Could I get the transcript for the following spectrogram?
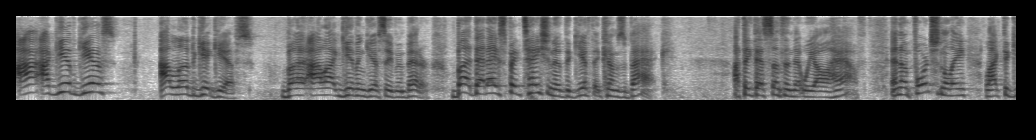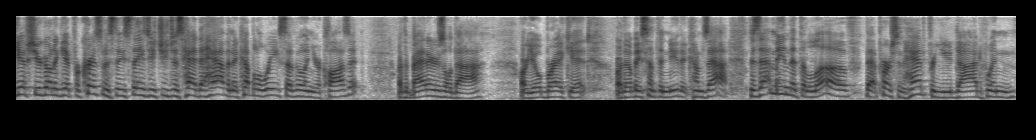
I, I give gifts. I love to get gifts, but I like giving gifts even better. But that expectation of the gift that comes back, I think that's something that we all have. And unfortunately, like the gifts you're going to get for Christmas, these things that you just had to have in a couple of weeks, they'll go in your closet, or the batteries will die, or you'll break it, or there'll be something new that comes out. Does that mean that the love that person had for you died when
